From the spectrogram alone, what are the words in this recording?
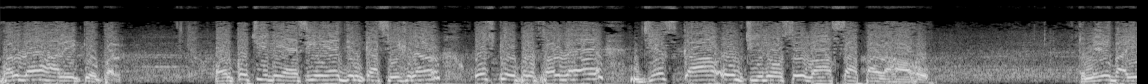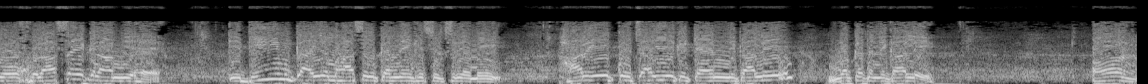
فرض ہے ہر ایک کے اوپر۔ اور کچھ چیزیں ایسی ہیں جن کا سیکھنا اس کے اوپر فرض ہے جس کا ان چیزوں سے واسطہ پڑ رہا ہو۔ تو میرے بھائیوں خلاصہ کلام یہ ہے کہ دین کا علم حاصل کرنے کے سلسلے میں ہر ایک کو چاہیے کہ ٹائم نکالے، وقت نکالے۔ اور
